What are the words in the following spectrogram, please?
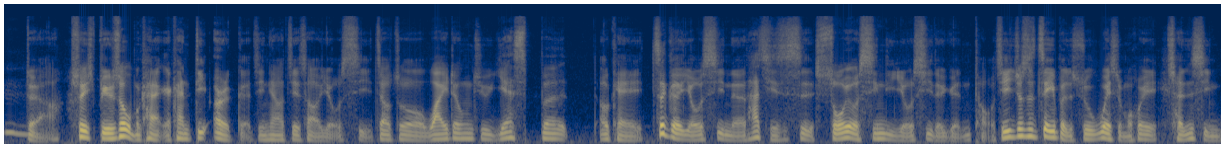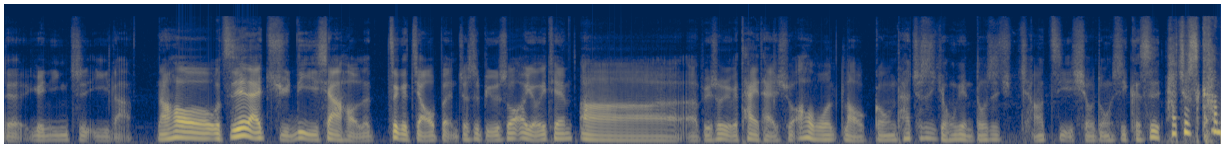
嗯、对啊。所以比如说我们看来看第二个今天要介绍的游戏叫做 Why Don't You Yes But OK，这个游戏呢，它其实是所有心理游戏的源头，其实就是这一本书为什么会成型的原因之一啦。然后我直接来举例一下好了，这个脚本就是比如说哦，有一天啊呃，比如说有个太太说哦，我老公他就是永远都是想要自己修东西，可是他就是看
